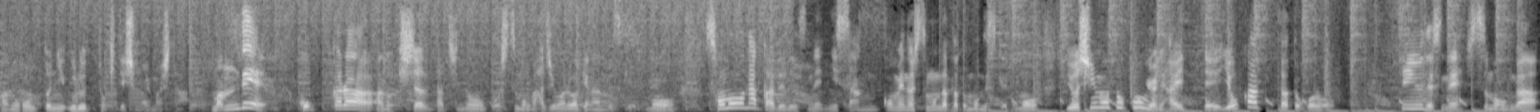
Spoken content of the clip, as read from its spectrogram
あの、本当にうるっと来てしまいました。まあ、んで、こっから、あの、記者たちのこう質問が始まるわけなんですけれども、その中でですね、2、3個目の質問だったと思うんですけれども、吉本興業に入って良かったところ、っていうですね、質問が、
